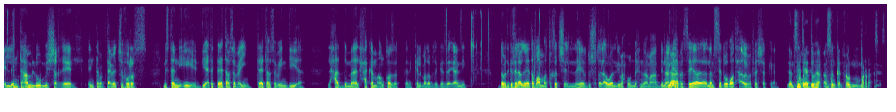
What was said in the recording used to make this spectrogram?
اللي أنت عامله مش شغال. أنت ما بتعملش فرص. مستني إيه؟ الدقيقة 73 73 دقيقة لحد ما الحكم أنقذك. كان اتكلم على ضربة الجزاء يعني. ضربة الجزاء الأولانية طبعا ما أعتقدش اللي هي في الشوط الأول دي محمود إحنا معدينا عليها لا. بس هي لمسة يد واضحه قوي ما فيهاش شك يعني. لمسة يد وهي أصلا كان فاول من بره أساسا.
